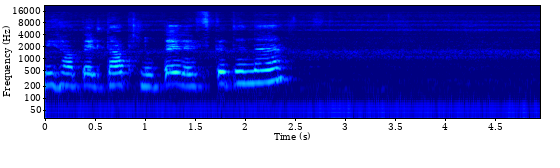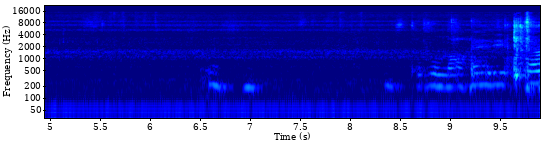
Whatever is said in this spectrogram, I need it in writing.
մի հատ էլ դափն ու տերև կդնեմ, թվում է հերիքա։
